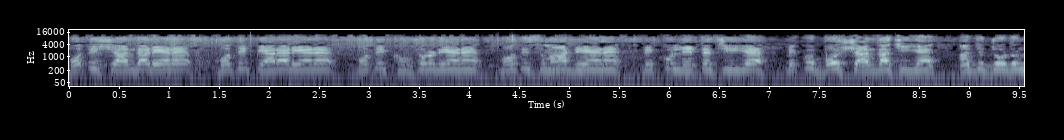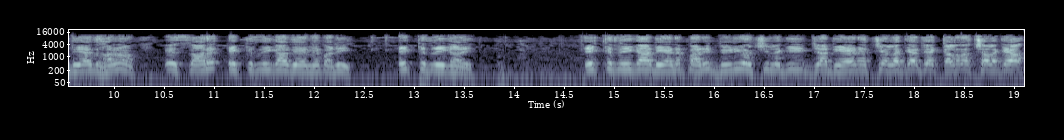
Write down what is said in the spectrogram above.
ਬਹੁਤ ਹੀ ਸ਼ਾਨਦਾਰ ਡਿਜ਼ਾਈਨ ਹੈ, ਬਹੁਤ ਹੀ ਪਿਆਰਾ ਡਿਜ਼ਾਈਨ ਹੈ, ਬਹੁਤ ਹੀ ਖੂਬਸੂਰਤ ਡਿਜ਼ਾਈਨ ਹੈ, ਬਹੁਤ ਹੀ ਸਮਾਰਟ ਡਿਜ਼ਾਈਨ ਹੈ। ਬਿਲਕੁਲ ਲੇਟੈਸਟ ਚੀਜ਼ ਹੈ ਬਿਲਕੁਲ ਬਹੁਤ ਸ਼ਾਨਦਾਰ ਚੀਜ਼ ਹੈ। ਅੱਜ ਜੋ ਤੁਹਾਨੂੰ ਡਿਜ਼ਾਈਨ ਦਿਖਾਣਾ, ਇਹ ਸਾਰੇ ਇੱਕ ਤਰੀਕਾ ਦੇ ਨੇ ਭਾਜੀ। ਇੱਕ ਤਰੀਕਾ ਵਾਲੇ। ਇੱਕ ਤਰੀਕਾ ਡਿਜ਼ਾਈਨ ਭਾਜੀ ਵੀਡੀਓ ਅੱਛੀ ਲੱਗੀ ਜਾਂ ਡਿਜ਼ਾਈਨ ਅੱਛਾ ਲੱਗਿਆ, ਜਾਂ ਕਲਰ ਅੱਛਾ ਲੱਗਿਆ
